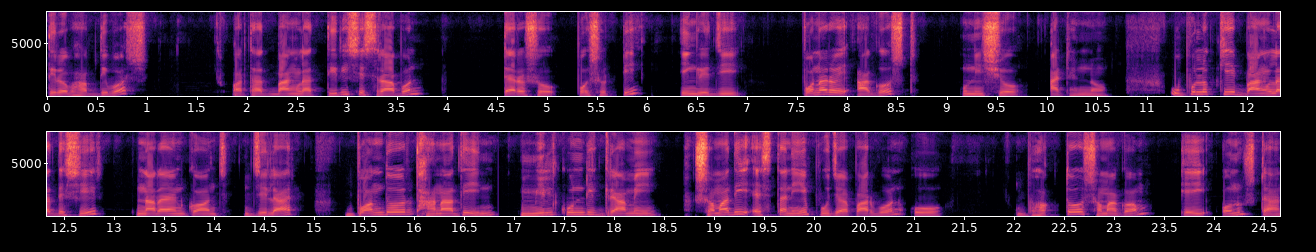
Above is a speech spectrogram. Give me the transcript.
তিরোভাব দিবস, অর্থাৎ বাংলা তিরিশে শ্রাবণ তেরোশো পঁয়ষট্টি, ইংরেজি পনেরোই আগস্ট উনিশশো আটান্ন। উপলক্ষে বাংলাদেশের নারায়ণগঞ্জ জেলার বন্দর থানাধীন মিলকুন্ডি গ্রামে সমাধি স্থানে পূজা পার্বণ ও ভক্ত সমাগম। এই অনুষ্ঠান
